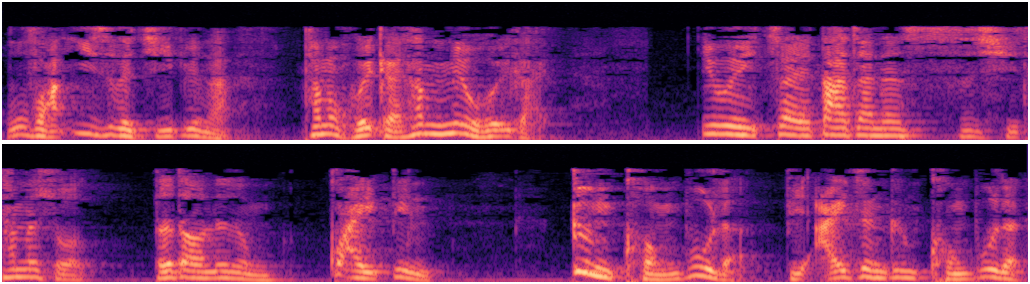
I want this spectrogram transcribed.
无法医治的疾病啊，他们悔改，他们没有悔改，因为在大灾难时期，他们所得到那种怪病。更恐怖的，比癌症更恐怖的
